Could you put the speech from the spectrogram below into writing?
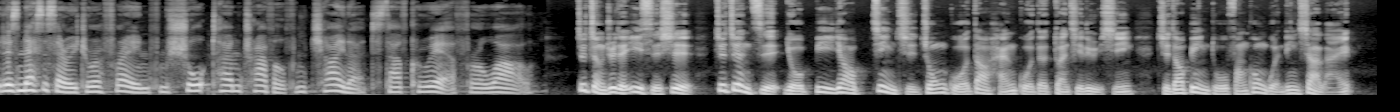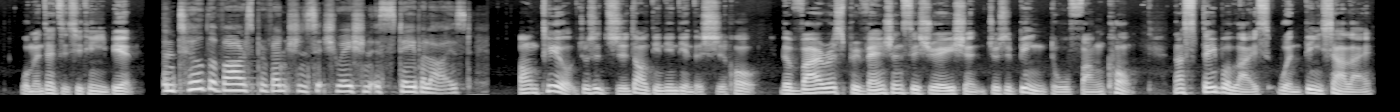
It is necessary to refrain from short-term travel from China to South Korea for a while. 这整句的意思是，这阵子有必要禁止中国到韩国的短期旅行，直到病毒防控稳定下来。我们再仔细听一遍。 Until the virus prevention situation is stabilized, Until 就是直到点点点的时候，the virus prevention situation 就是病毒防控。那 stabilize 稳定下来。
